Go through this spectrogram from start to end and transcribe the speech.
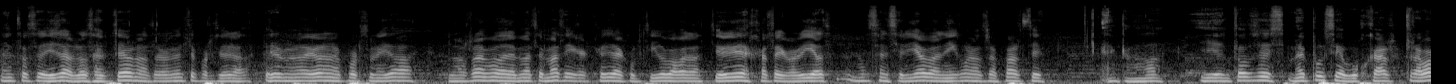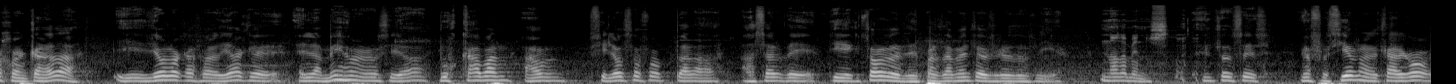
Entonces ella lo aceptó naturalmente porque era, era una gran oportunidad. La rama de matemática que ella cultivaba, las teorías de categorías, no se enseñaba en ninguna otra parte en Canadá. Y entonces me puse a buscar trabajo en Canadá. Y dio la casualidad que en la misma universidad buscaban a un filósofo para hacer de director del departamento de filosofía. Nada menos. Entonces me ofrecieron el cargo,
